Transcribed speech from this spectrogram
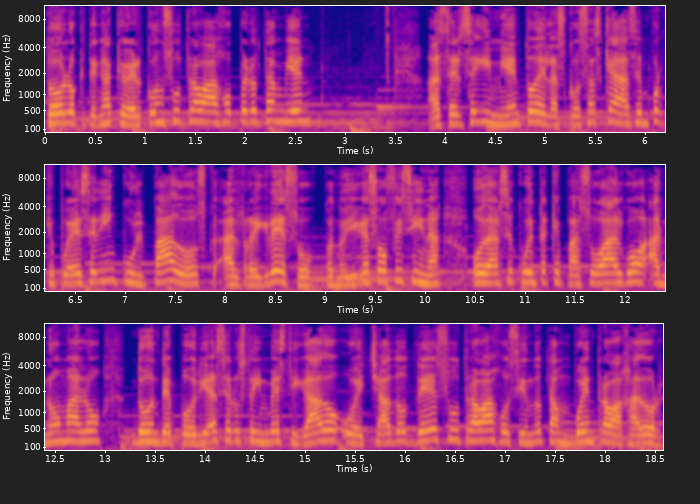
todo lo que tenga que ver con su trabajo, pero también hacer seguimiento de las cosas que hacen porque puede ser inculpados al regreso cuando llegue a su oficina o darse cuenta que pasó algo anómalo donde podría ser usted investigado o echado de su trabajo siendo tan buen trabajador.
